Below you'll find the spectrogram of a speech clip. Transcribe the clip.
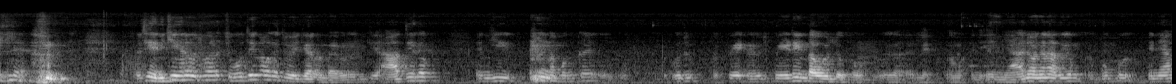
ഇല്ല. പക്ഷെ എനിക്കിങ്ങനെ ഒരുപാട് ചോദ്യങ്ങളൊക്കെ ചോദിക്കാനുണ്ടായിരുന്നു എനിക്ക് ആദ്യമൊക്കെ എനിക്ക് നമുക്ക് ഒരു ഒരു പേടി ഉണ്ടാവുമല്ലോ ഇപ്പോൾ അല്ലേ? ഞാനും അങ്ങനെ അധികം മുമ്പ് ഞാൻ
